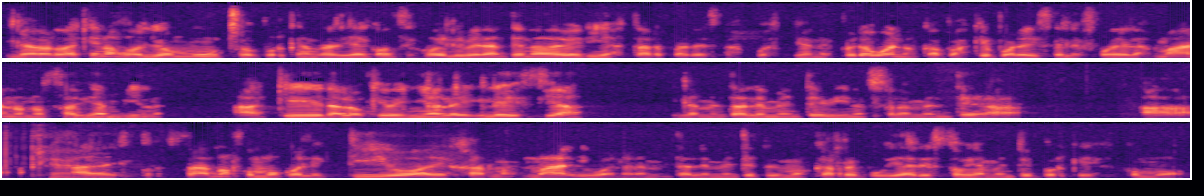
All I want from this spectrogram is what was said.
Y la verdad que nos dolió mucho, porque en realidad el Consejo Deliberante no debería estar para esas cuestiones. Pero bueno, capaz que por ahí se les fue de las manos, no sabían bien a qué era lo que venía la iglesia, y lamentablemente vino solamente a, a, destrozarnos como colectivo, a dejarnos mal y bueno, lamentablemente tuvimos que repudiar esto obviamente porque es como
